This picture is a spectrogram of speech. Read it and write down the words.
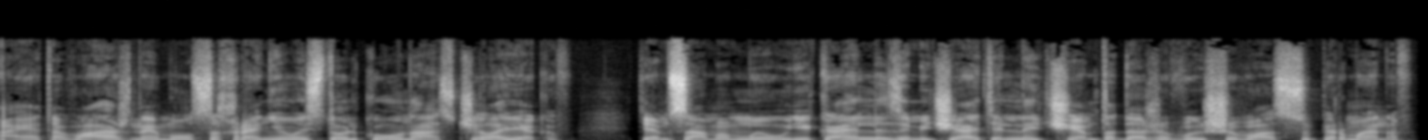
А это важное, мол, сохранилось только у нас, человеков. Тем самым мы уникальны, замечательны, чем-то даже выше вас, суперменов.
